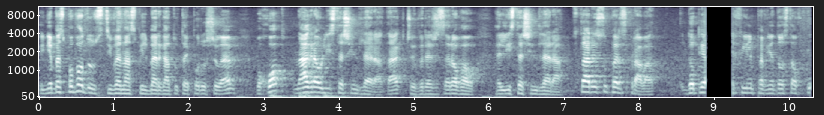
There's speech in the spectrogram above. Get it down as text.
I nie bez powodu Stevena Spielberga tutaj poruszyłem, bo chłop nagrał listę Schindlera, tak? Czy wyreżyserował listę Schindlera. Stary, super sprawa. Dopiero film pewnie dostał w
